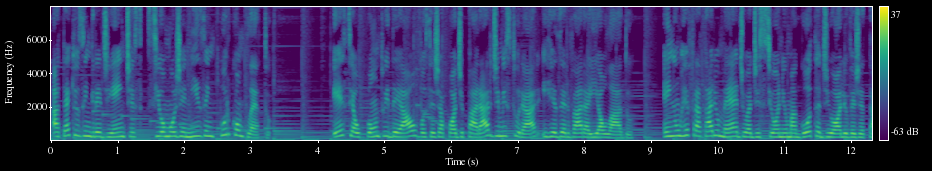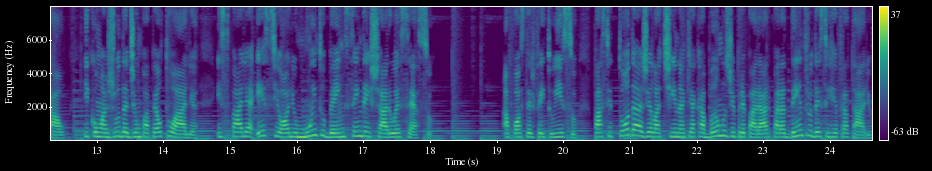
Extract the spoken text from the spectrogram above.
até que os ingredientes se homogeneizem por completo. Esse é o ponto ideal, você já pode parar de misturar e reservar aí ao lado. Em um refratário médio, adicione uma gota de óleo vegetal e, com a ajuda de um papel toalha, espalha esse óleo muito bem sem deixar o excesso. Após ter feito isso, passe toda a gelatina que acabamos de preparar para dentro desse refratário.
